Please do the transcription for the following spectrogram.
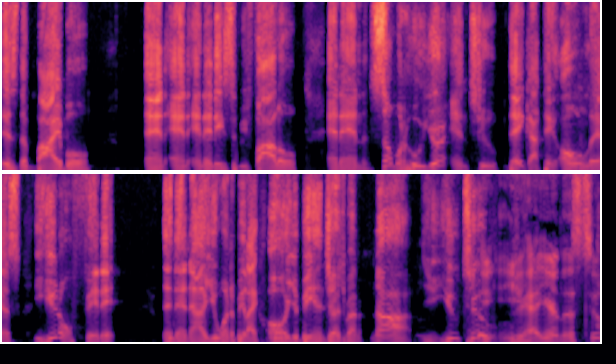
is the bible and and and it needs to be followed and then someone who you're into they got their own list you don't fit it and then now you want to be like oh you're being judgmental nah you, you too you, you had your list too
